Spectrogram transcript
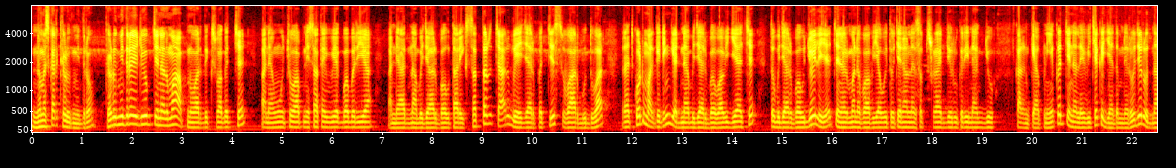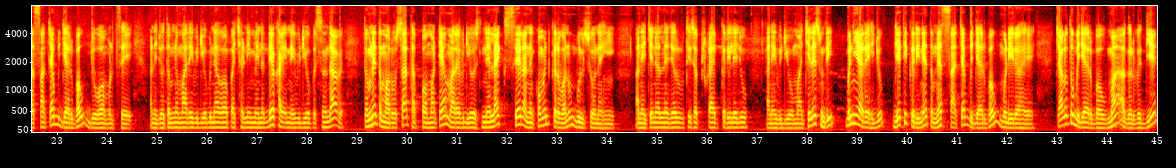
નમસ્કાર ખેડૂત મિત્રો. ખેડૂત મિત્ર યુટ્યુબ ચેનલમાં આપનું હાર્દિક સ્વાગત છે અને હું છું આપની સાથે વિવેક બાબરિયા અને આજના બજાર ભાવ તારીખ સત્તર ચાર બે હજાર પચીસ વાર બુધવાર રાજકોટ માર્કેટિંગ યાર્ડના બજાર ભાવ આવી ગયા છે. તો બજાર ભાવ જોઈ લઈએ. ચેનલ મને ભાવ્યા હોય તો ચેનલને સબસ્ક્રાઈબ જરૂર કરી નાખજો. કારણ કે આપણી એક જ ચેનલ એવી છે કે જ્યાં તમને રોજે રોજના સાચા બજાર ભાવ જોવા મળશે. અને જો તમને મારી વીડિયો બનાવવા પાછળની મહેનત દેખાય અને વીડિયો પસંદ આવે તમને તમારો સાથ આપવા માટે અમારા વિડીયોઝને લાઇક શેર અને કોમેન્ટ કરવાનું ભૂલશો નહીં. અને ચેનલને જરૂરથી સબસ્ક્રાઈબ કરી લેજો અને વિડીયોમાં છેલ્લે સુધી બન્યા રહેજો, જેથી કરીને તમને સાચા બજાર ભાવ મળી રહે. ચાલો તો બજાર ભાવમાં આગળ વધીએ.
